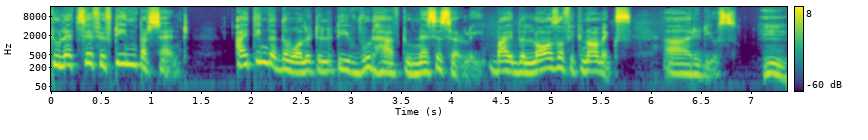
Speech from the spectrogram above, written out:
to let's say 15% I think that the volatility would have to necessarily, by the laws of economics, uh, reduce. Hmm.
